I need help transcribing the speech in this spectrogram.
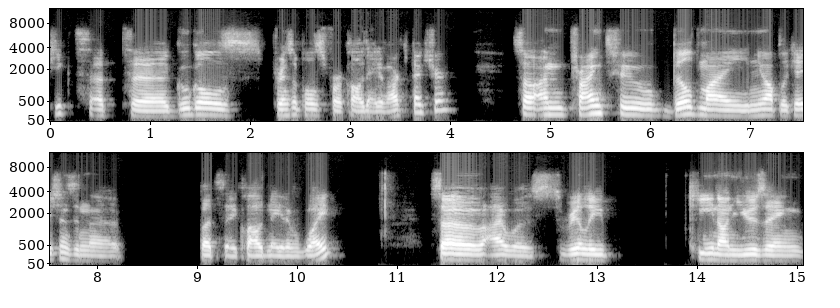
peeked at uh, Google's principles for cloud native architecture. So I'm trying to build my new applications in a, let's say, cloud native way. So I was really keen on using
